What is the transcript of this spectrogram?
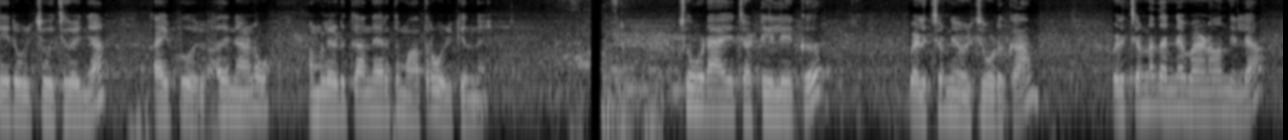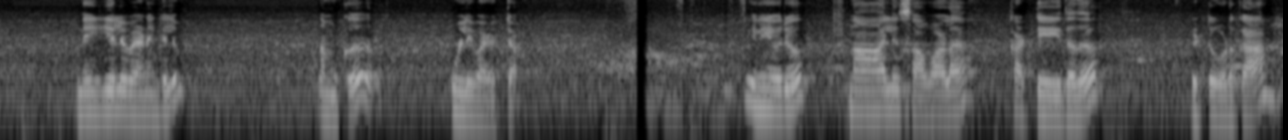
നീര് ഒഴിച്ച് വെച്ച് കഴിഞ്ഞാൽ കയ്പ്പ് വരും. അതിനാണ് നമ്മൾ എടുക്കാൻ നേരത്ത് മാത്രം ഒഴിക്കുന്നത് ചൂടായ ചട്ടിയിലേക്ക് വെളിച്ചെണ്ണ ഒഴിച്ചു കൊടുക്കാം. വെളിച്ചെണ്ണ തന്നെ വേണമെന്നില്ല. നെയ്യിൽ വേണമെങ്കിലും നമുക്ക് ഉള്ളി വഴറ്റാം. ഇനിയൊരു നാല് സവാള കട്ട് ചെയ്തത് ഇട്ട് കൊടുക്കാം.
